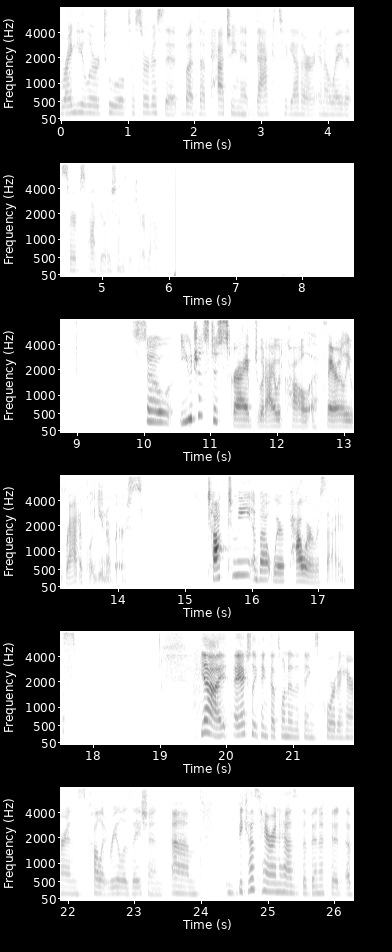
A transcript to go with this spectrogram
regular tool to service it, but the patching it back together in a way that serves populations we care about. So, you just described what I would call a fairly radical universe. Talk to me about where power resides. Yeah, I, I actually think that's one of the things core to Heron's call it realization. Um, because Heron has the benefit of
